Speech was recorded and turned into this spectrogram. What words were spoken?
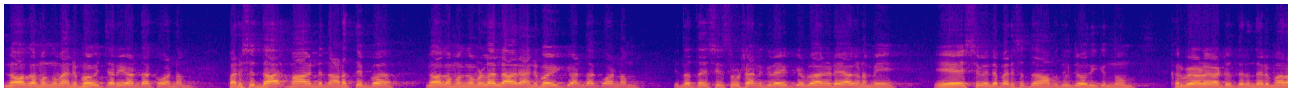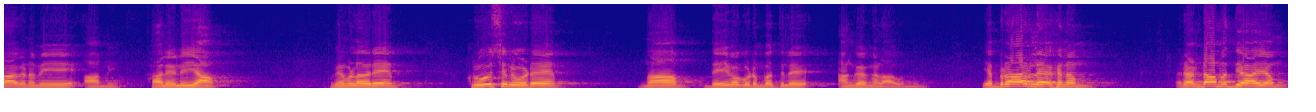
ലോകമെങ്ങും അനുഭവിച്ചറിയാൻ തക്കവണ്ണം. പരിശുദ്ധാത്മാവിന്റെ നടത്തിപ്പ് ലോകമെങ്ങുമുള്ള എല്ലാവരും അനുഭവിക്കുവാൻ തക്കവണ്ണം. ഇന്നത്തെ ശുശ്രൂഷ അനുഗ്രഹിക്കപ്പെടുവാനിടയാകണമേ. യേശുവിന്റെ പരിശുദ്ധ നാമത്തിൽ ചോദിക്കുന്നു. കൃപയോടെ കാട്ടിത്തരം തരുമാറാകണമേ. ആമി ഹാലലിയാം പ്രിയമുള്ളവരെ ക്രൂശിലൂടെ നാം ദൈവകുടുംബത്തിലെ അംഗങ്ങളാകുന്നു. എബ്രാർ ലേഖനം രണ്ടാം അധ്യായം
